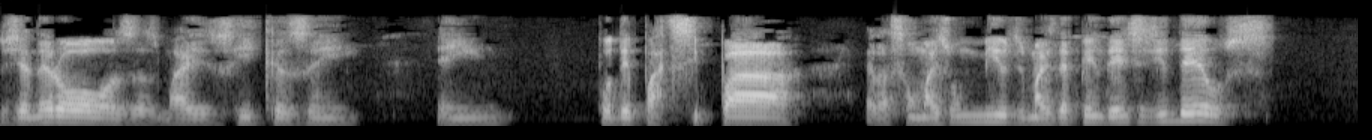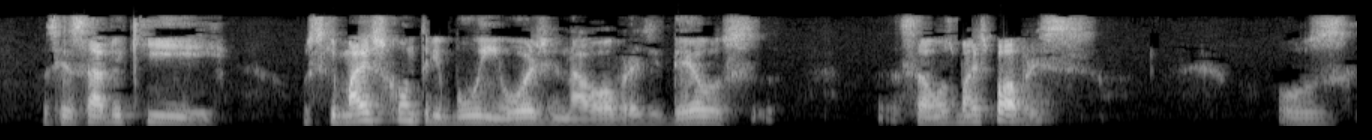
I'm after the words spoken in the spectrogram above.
generosas, mais ricas em, em poder participar, elas são mais humildes, mais dependentes de Deus. Você sabe que os que mais contribuem hoje na obra de Deus são os mais pobres. Os,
